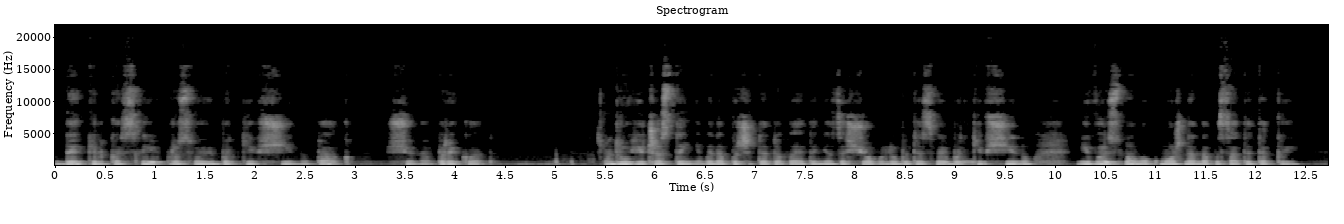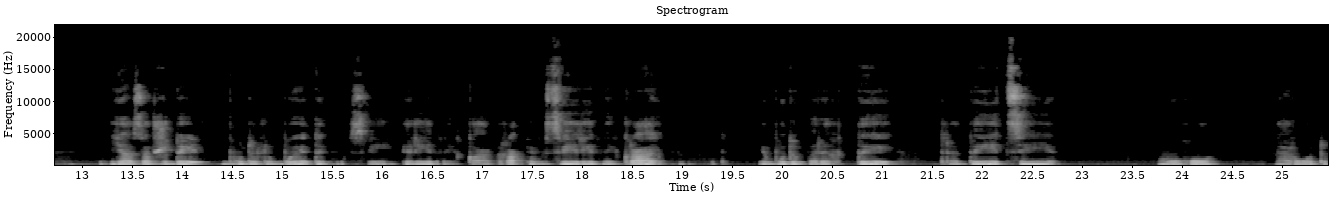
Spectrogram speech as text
Декілька слів про свою батьківщину, так? Що, наприклад, у другій частині ви напишете доведення, за що ви любите свою батьківщину, і висновок можна написати такий. Я завжди буду любити свій рідний, свій рідний край і буду берегти традиції мого народу.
